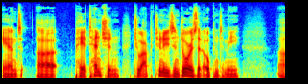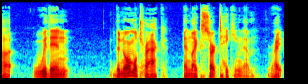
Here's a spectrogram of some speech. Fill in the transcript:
and uh, pay attention to opportunities and doors that open to me uh, within the normal track and like start taking them, right?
